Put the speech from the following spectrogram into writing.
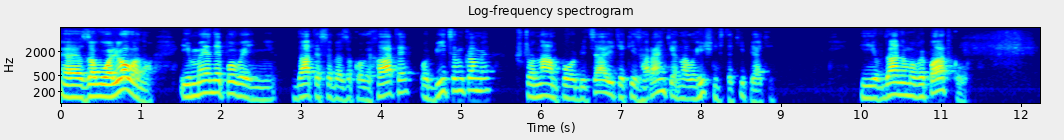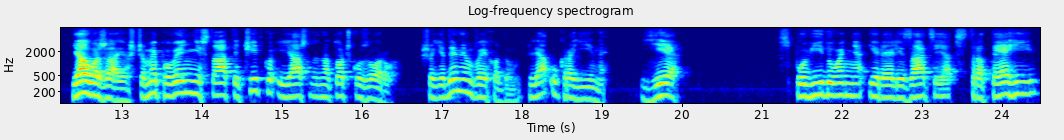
е, завуальовано, і ми не повинні дати себе заколихати обіцянками, що нам пообіцяють якісь гарантії аналогічні статті 5. І в даному випадку я вважаю, що ми повинні стати чітко і ясно на точку зору, що єдиним виходом для України є сповідування і реалізація стратегії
